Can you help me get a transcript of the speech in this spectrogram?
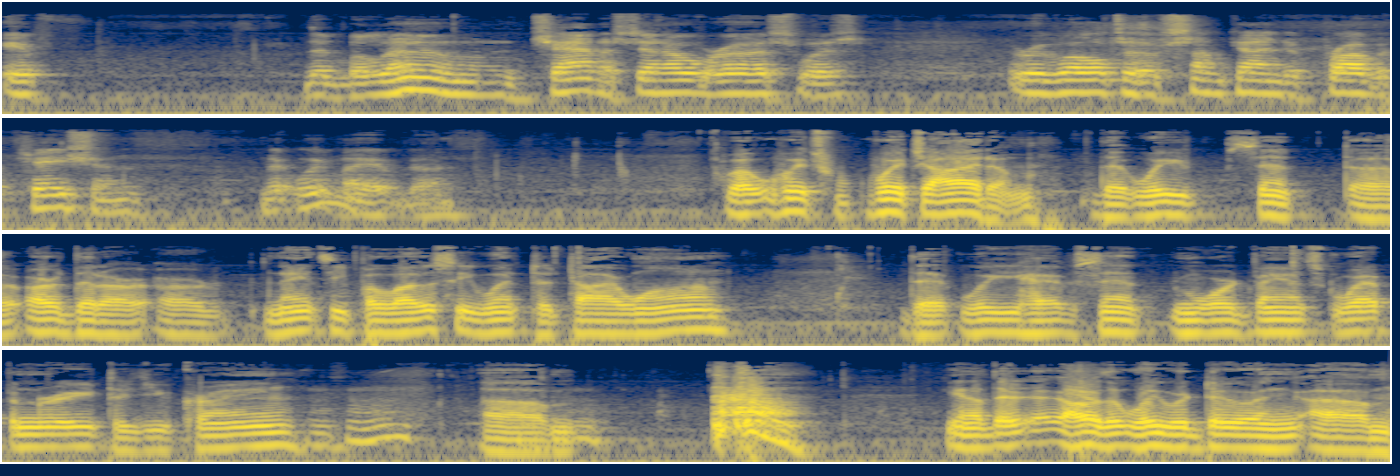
if the balloon China sent over us was the result of some kind of provocation that we may have done. well, which which item that we sent, uh, or that our, our Nancy Pelosi went to Taiwan? That we have sent more advanced weaponry to Ukraine. Um, you know, there, or that we were doing um,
